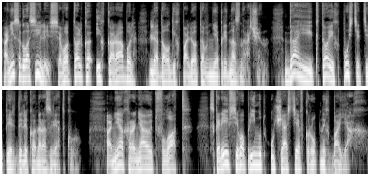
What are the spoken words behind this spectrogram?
Они согласились, вот только их корабль для долгих полетов не предназначен. Да и кто их пустит теперь далеко на разведку? Они охраняют флот. Скорее всего, примут участие в крупных боях.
